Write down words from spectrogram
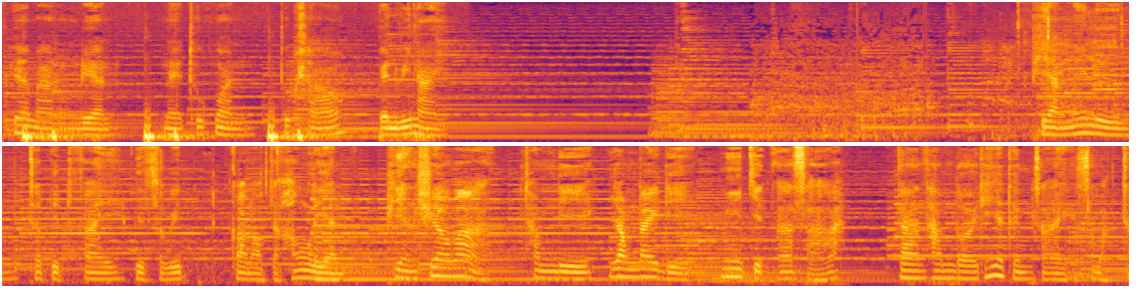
เพื่อมาโรงเรียนในทุกวันทุกเช้าเป็นวินัย เพียงไม่ลืมจะปิดไฟปิดสวิตช์ก่อนออกจากห้องเรียน เพียงเชื่อว่าทำดีย่อมได้ดี มีจิตอาสา การทำโดยที่จะเต็มใจสมัครใจ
